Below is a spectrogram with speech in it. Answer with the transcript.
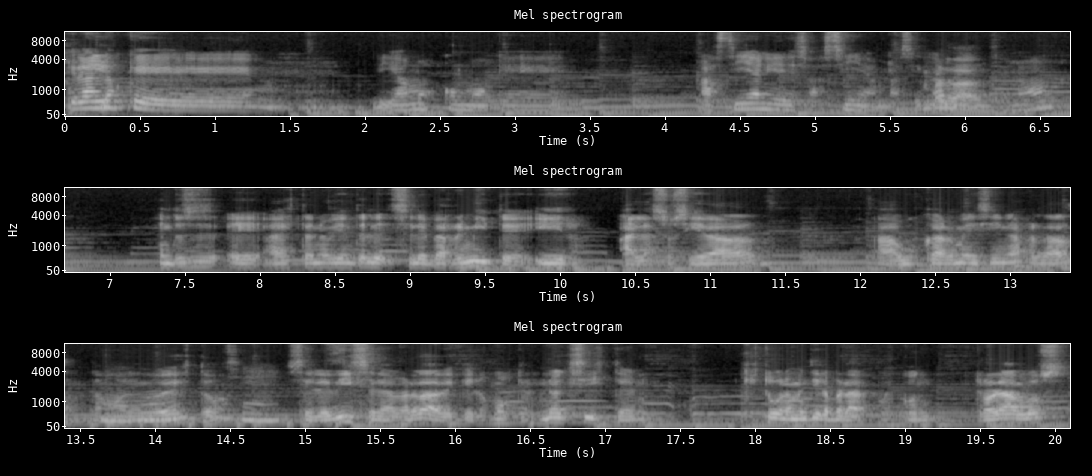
que eran los que, digamos, como que hacían y deshacían, básicamente, Verdad. ¿no? Entonces eh, a esta noviente se le permite ir a la sociedad a buscar medicinas, ¿verdad? Estamos hablando de esto. Sí. Se le dice la verdad de que los monstruos no existen, que es toda una mentira para pues, controlarlos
